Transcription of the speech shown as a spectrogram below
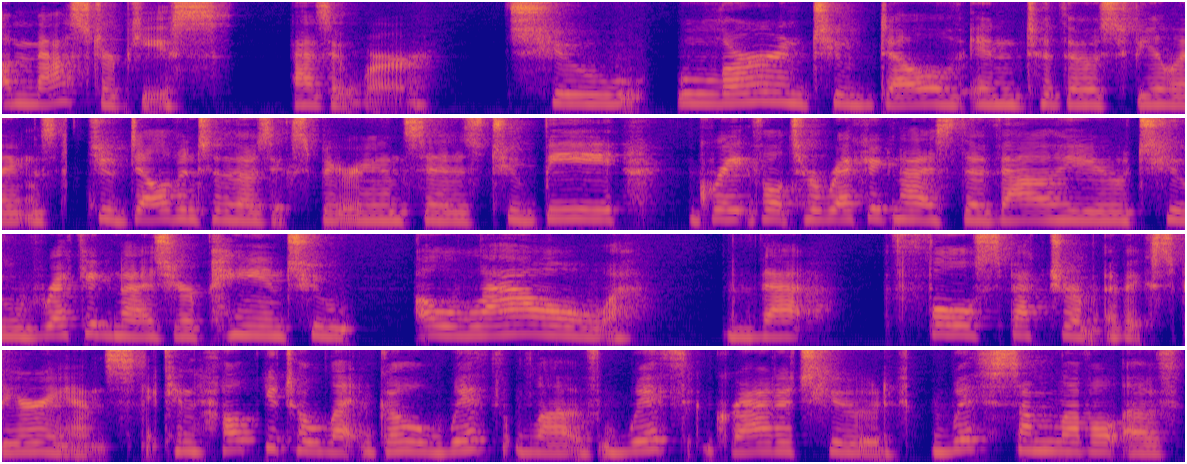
a masterpiece, as it were to learn to delve into those feelings, to delve into those experiences, to be grateful, to recognize the value, to recognize your pain, to allow that full spectrum of experience. It can help you to let go with love, with gratitude, with some level of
